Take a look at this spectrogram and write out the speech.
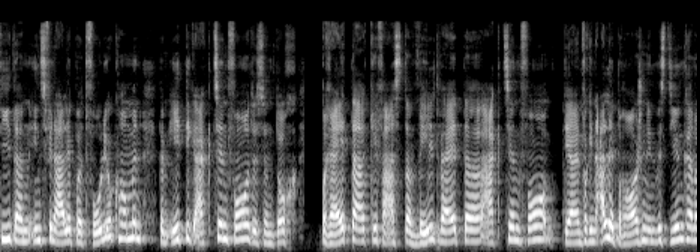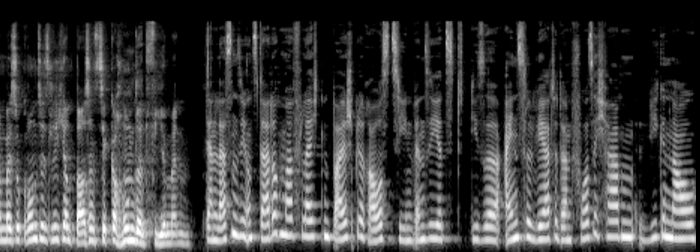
die dann ins finale Portfolio kommen. Beim Ethikaktienfonds, das sind doch breiter gefasster weltweiter Aktienfonds, der einfach in alle Branchen investieren kann, einmal so grundsätzlich und da sind circa 100 Firmen. Dann lassen Sie uns da doch mal vielleicht ein Beispiel rausziehen. Wenn Sie jetzt diese Einzelwerte dann vor sich haben, wie genau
